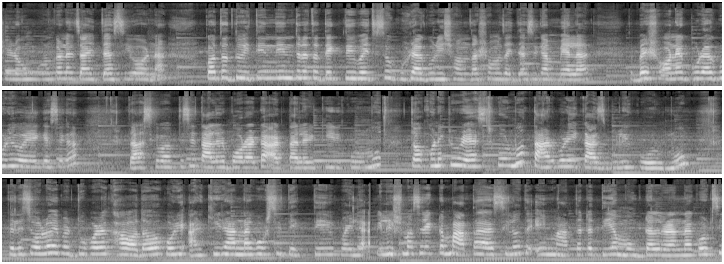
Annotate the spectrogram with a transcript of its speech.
সেরকম কোনোখানে যাইতেছিও না। গত দুই, তিন দিন ধরে তো দেখতেই পাইতেছো ঘোরাঘুরি, সন্ধ্যার সময় যাইতেছি গা মেলার। তো বেশ অনেক ঘোরাঘুরি হয়ে গেছে গা। তো আজকে ভাবতেছি তালের বড়াটা আর তালের কির করব তখন একটু রেস্ট করব তারপরে এই কাজগুলি করব তাহলে চলো এবার দুপুরে খাওয়া দাওয়া করি। আর কি রান্না করছি দেখতে পাইলে, ইলিশ মাছের একটা মাথা আসছিল তো এই মাথাটা দিয়ে মুগ ডাল রান্না করছি,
